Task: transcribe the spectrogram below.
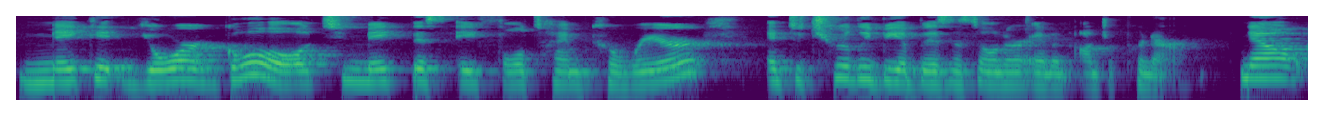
make it your goal to make this a full time career and to truly be a business owner and an entrepreneur. Now,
